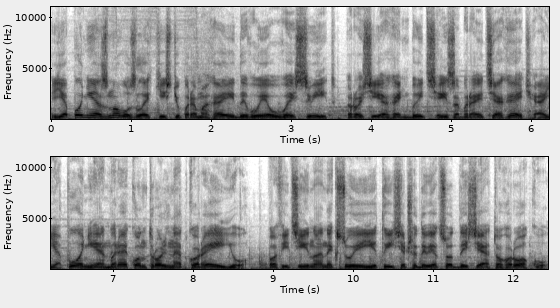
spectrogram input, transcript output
Японія знову з легкістю перемагає і дивує увесь світ. Росія ганьбиться і забирається геть, а Японія бере контроль над Кореєю. Офіційно анексує її 1910 року.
